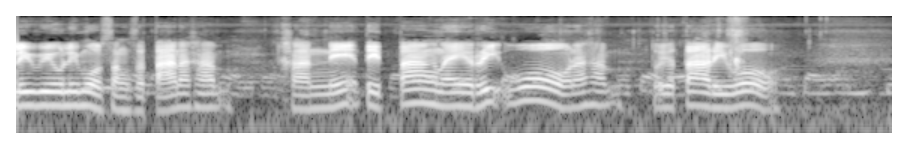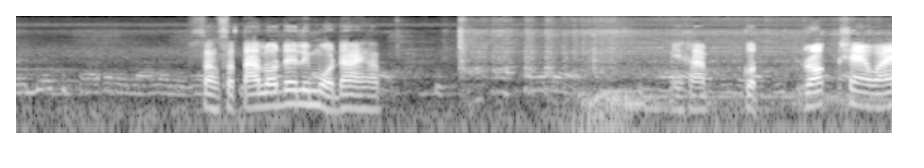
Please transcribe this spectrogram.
รีวิวรีโมทสั่งสตาร์นะครับ คันนี้ติดตั้งใน r ิโวนะครับ Toyota r ิโวสั่งสตาร์รถได้รีโมทได้ครับ นี่ครับ กดล็อกแช่ไว้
